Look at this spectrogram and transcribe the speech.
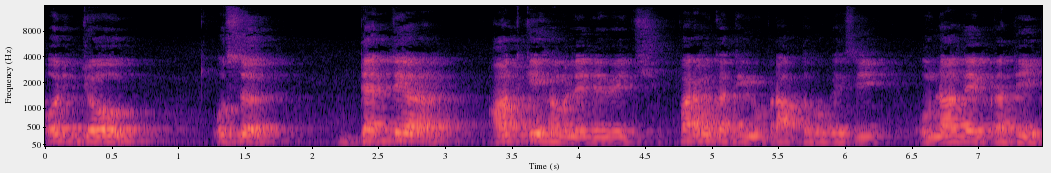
ਔਰ ਜੋ ਉਸ ਦੈਤਿਆ ਆਤਕੀ ਹਮਲੇ ਦੇ ਵਿੱਚ ਪਰਮ ਗਤੀ ਨੂੰ ਪ੍ਰਾਪਤ ਹੋ ਗਏ ਸੀ, ਉਹਨਾਂ ਦੇ ਪ੍ਰਤੀ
